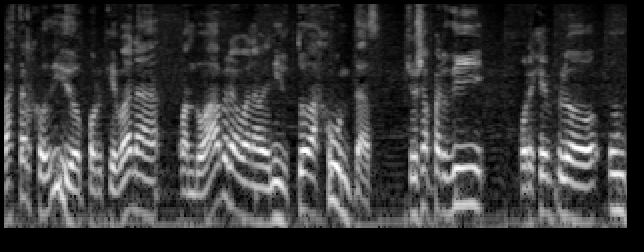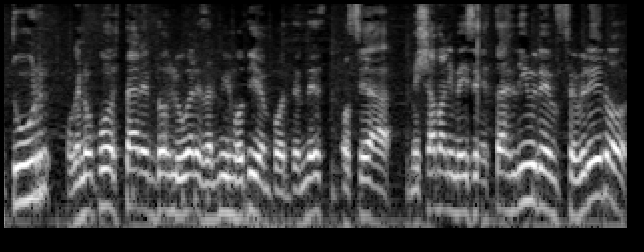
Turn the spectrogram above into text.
va a estar jodido porque van a, cuando abra van a venir todas juntas. Yo ya perdí por ejemplo, un tour, porque no puedo estar en dos lugares al mismo tiempo, ¿entendés? O sea, me llaman y me dicen, ¿estás libre en febrero?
